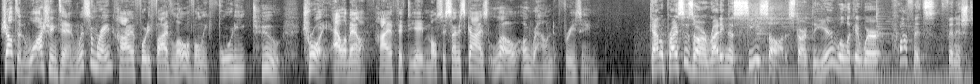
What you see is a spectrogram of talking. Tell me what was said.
Shelton, Washington, with some rain, high of 45, low of only 42. Troy, Alabama, high of 58, mostly sunny skies, low around freezing. Cattle prices are riding a seesaw to start the year. We'll look at where profits finished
